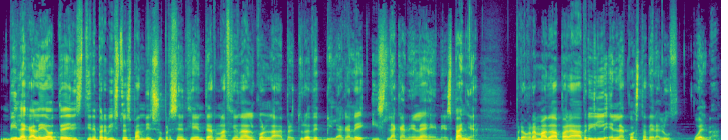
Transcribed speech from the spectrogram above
Villa Galé Hotels tiene previsto expandir su presencia internacional con la apertura de Villa Galé Isla Canela en España, programada para abril en la Costa de la Luz, Huelva.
